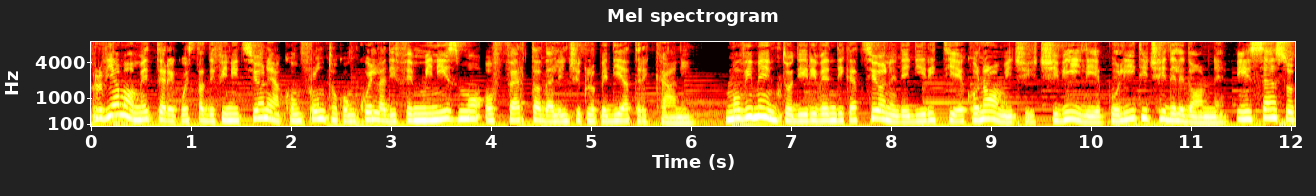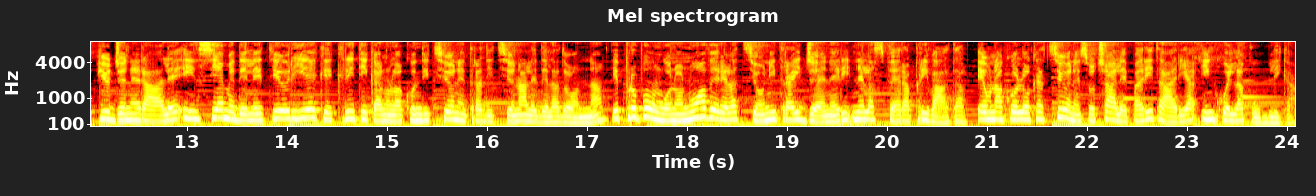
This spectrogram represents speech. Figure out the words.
Proviamo a mettere questa definizione a confronto con quella di femminismo offerta dall'Enciclopedia Treccani. Movimento di rivendicazione dei diritti economici, civili e politici delle donne, in senso più generale insieme delle teorie che criticano la condizione tradizionale della donna e propongono nuove relazioni tra i generi nella sfera privata e una collocazione sociale paritaria in quella pubblica.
